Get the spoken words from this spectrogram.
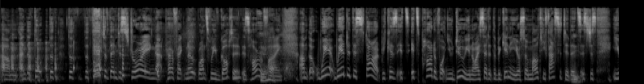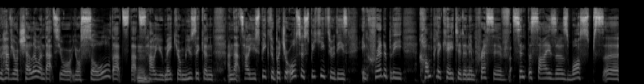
Um, and the thought, the, the, the, thought of then destroying that perfect note once we've got it is horrifying. Yeah. Um, where, where did this start? Because it's, it's part of what you do. You know, I said at the beginning, you're so multifaceted. It's, mm. it's just, you have your cello and that's your, your soul. That's, that's mm. how you make your music and, and that's how you speak through. But you're also speaking through these incredibly complicated and impressive synthesizers, wasps, uh,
